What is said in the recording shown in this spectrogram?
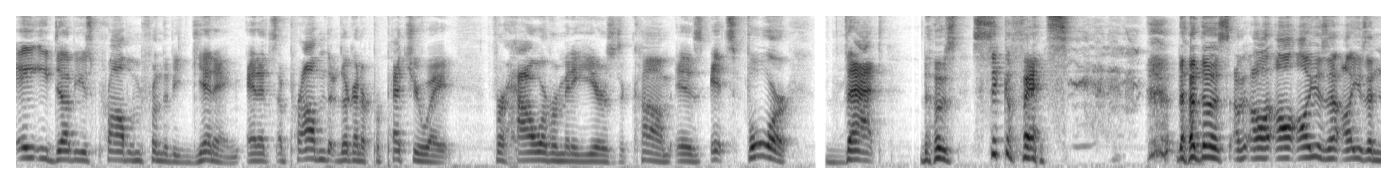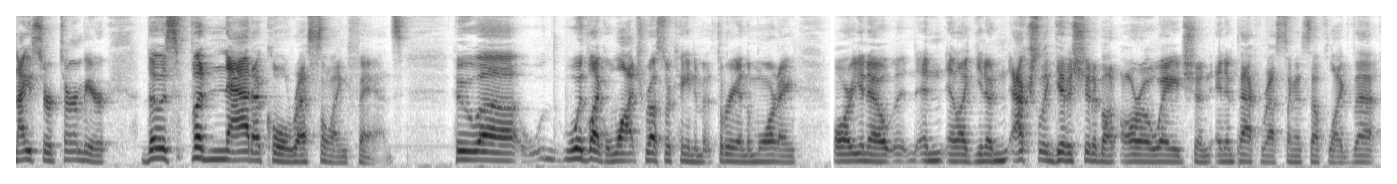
AEW's problem from the beginning, and it's a problem that they're going to perpetuate for however many years to come. Is it's for that those sycophants, those I'll, I'll, I'll use a I'll use a nicer term here. Those fanatical wrestling fans who uh would like watch Wrestle Kingdom at three in the morning, or you know, and, and like you know, actually give a shit about ROH and, and Impact Wrestling and stuff like that.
